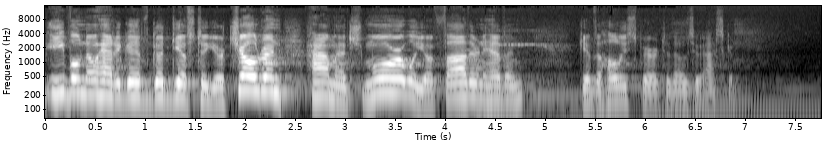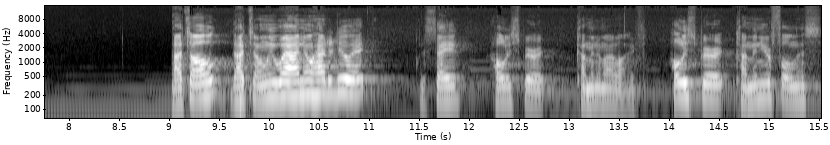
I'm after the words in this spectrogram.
evil, know how to give good gifts to your children, how much more will your Father in heaven give the Holy Spirit to those who ask him? That's all. That's the only way I know how to do it. To say, Holy Spirit, come into my life. Holy Spirit, come in your fullness.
